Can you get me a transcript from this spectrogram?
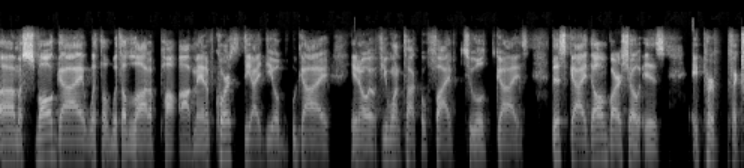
Um, a small guy with a, with a lot of pop, man. Of course, the ideal guy, you know, if you want to talk about five tool guys, this guy, Daulton Varsho, is a perfect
